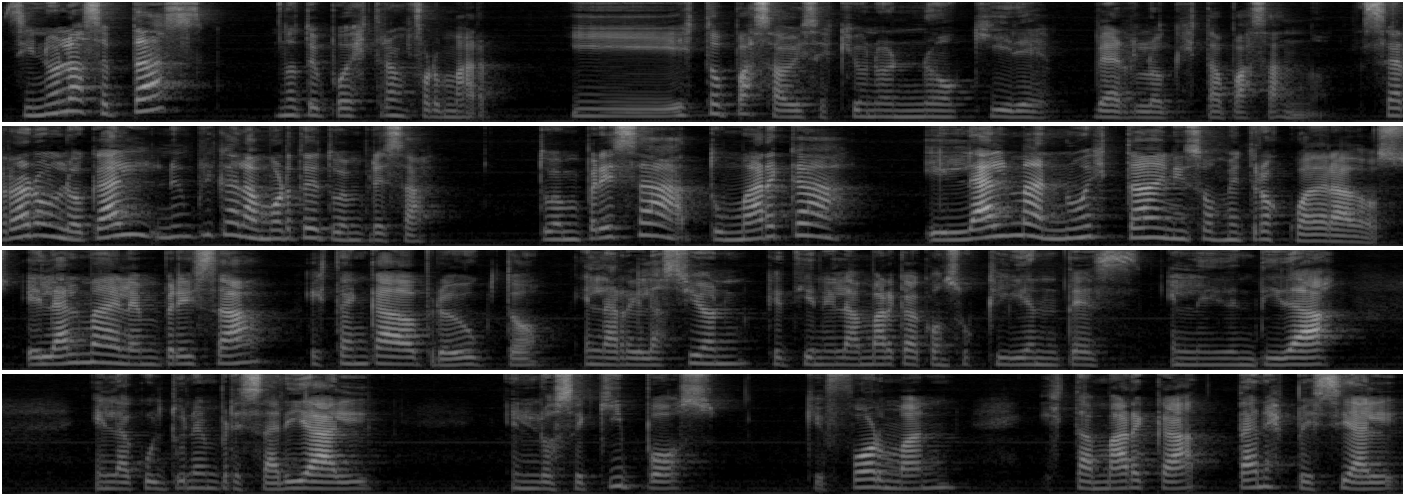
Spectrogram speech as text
Si no lo aceptás, no te puedes transformar. Y esto pasa a veces que uno no quiere ver lo que está pasando. Cerrar un local no implica la muerte de tu empresa. Tu empresa, tu marca, el alma no está en esos metros cuadrados. El alma de la empresa está en cada producto, en la relación que tiene la marca con sus clientes, en la identidad, en la cultura empresarial, en los equipos que forman esta marca tan especial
